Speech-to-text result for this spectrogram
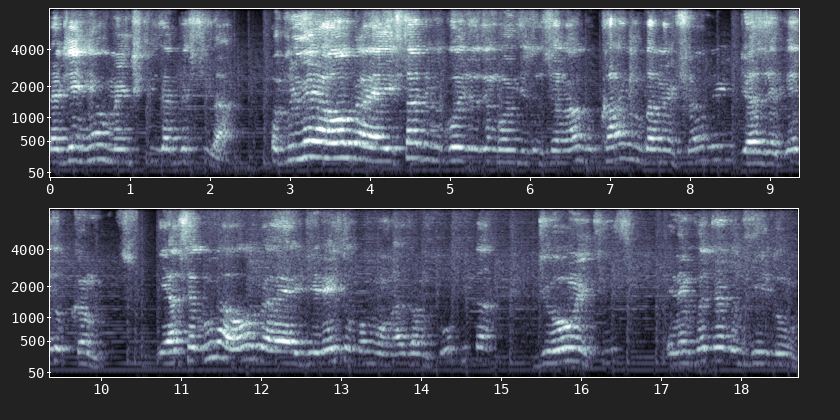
para quem realmente quiser pesquisar. A primeira obra é Estado de Coisas Inconstitucional do Carlos Alexandre de Azevedo Campos. E a segunda obra é Direito como Razão Pública, de Owen Ele foi traduzido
